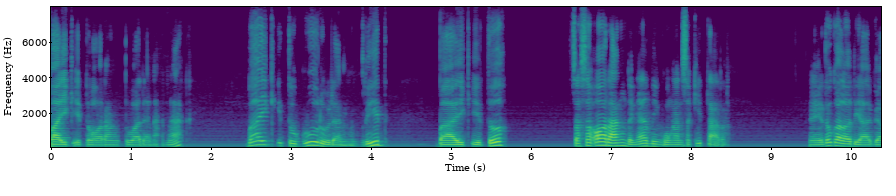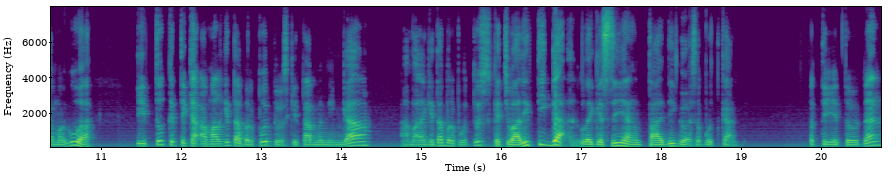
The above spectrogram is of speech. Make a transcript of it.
baik itu orang tua dan anak, baik itu guru dan murid, baik itu seseorang dengan lingkungan sekitar. Nah, itu kalau di agama gua, itu ketika amal kita berputus, kita meninggal amalan kita berputus kecuali tiga legacy yang tadi gue sebutkan. Seperti itu. Dan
